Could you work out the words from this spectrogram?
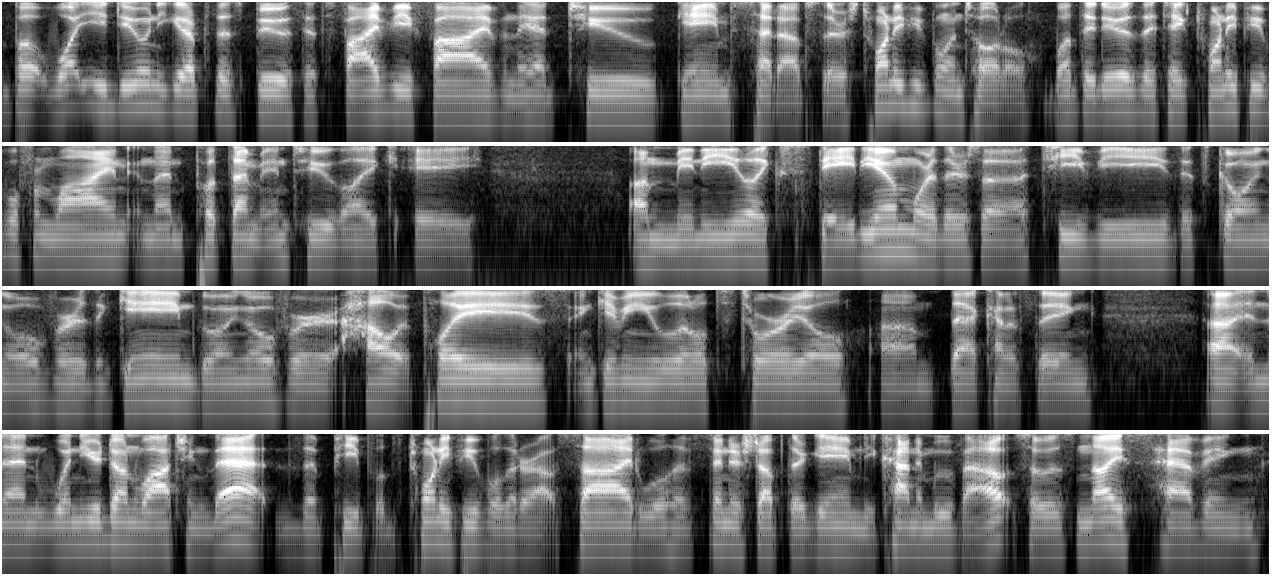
but what you do when you get up to this booth, it's 5v5, and they had two game setups. There's 20 people in total. What they do is they take 20 people from line and then put them into like a a mini like stadium where there's a TV that's going over the game, going over how it plays, and giving you a little tutorial, um, that kind of thing. Uh, and then when you're done watching that, the people, the 20 people that are outside, will have finished up their game. And you kind of move out. So it was nice having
